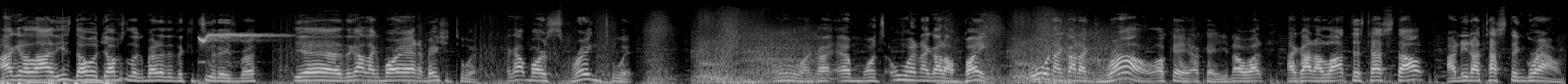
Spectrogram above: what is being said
I get a lot of these double jumps look better than the Kitsunes, bro. Yeah, they got like more animation to it. I got more spring to it. Oh, I got M once. Oh, and I got a bite. Oh, and I got a growl. Okay, okay. You know what? I got a lot to test out. I need a testing ground.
